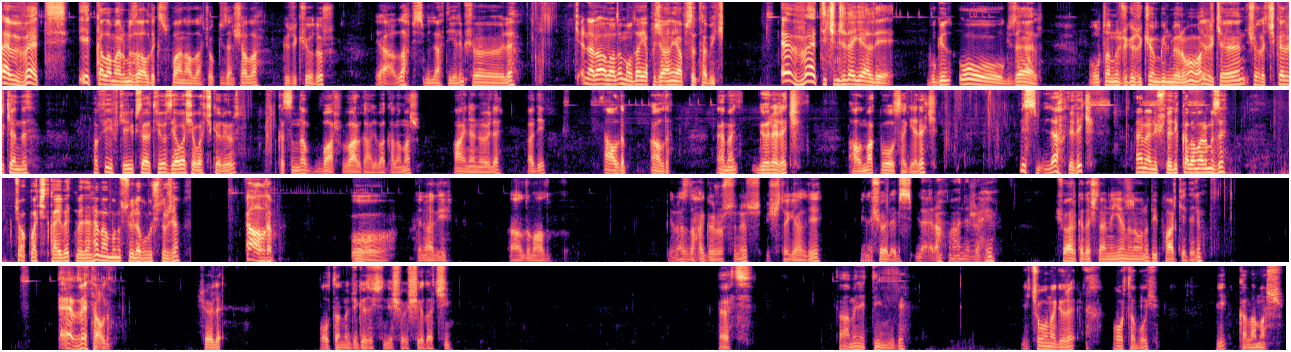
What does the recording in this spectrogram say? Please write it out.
Evet. ilk kalamarımızı aldık. Subhanallah. Çok güzel. İnşallah gözüküyordur. Ya Allah bismillah diyelim. Şöyle kenara alalım. O da yapacağını yapsın tabii ki. Evet. ikinci de geldi. Bugün o güzel. Oltanın ucu gözüküyor mu bilmiyorum ama gelirken şöyle çıkarırken de hafifçe yükseltiyoruz. Yavaş yavaş çıkarıyoruz. Arkasında var. Var galiba kalamar. Aynen öyle. Hadi. Aldım. Aldım. Hemen görerek almak bu olsa gerek. Bismillah dedik. Hemen üçledik kalamarımızı. Çok vakit kaybetmeden hemen bunu suyla buluşturacağım. Aldım. Oo, fena değil. Aldım aldım. Biraz daha görürsünüz. İşte geldi. Yine şöyle Bismillahirrahmanirrahim. Şu arkadaşlarının yanına onu bir park edelim. Evet aldım. Şöyle oltanın ucu gözüksün diye şu ışığı da açayım. Evet. Tahmin ettiğim gibi e, çoğuna göre orta boy bir kalamar.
